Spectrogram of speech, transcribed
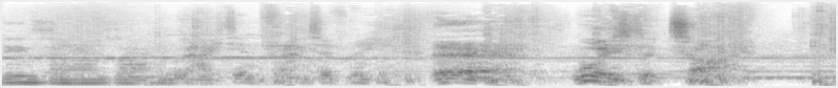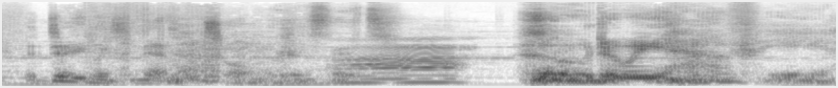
These are. Right in front of me. Yeah, waste of time. The demons never talk, is it? Ah, Who do we have here?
